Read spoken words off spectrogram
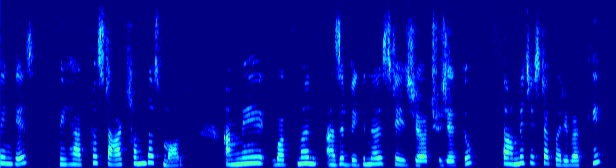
thing is we have to start from the small बर्तमान एज ए बिगिनर स्टेज अच्छु जेहेतु तो आम चेष्टा करवा कि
